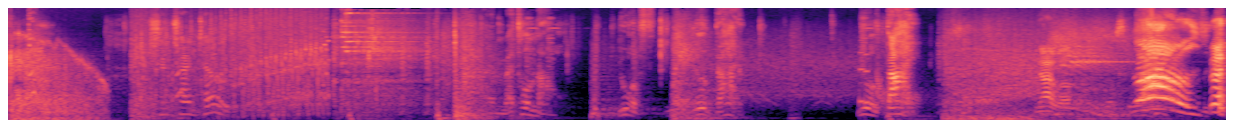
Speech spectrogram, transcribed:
There's no star. Should have tried Toad. I'm metal now. You will, you'll die. You will die. No, I will. No!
